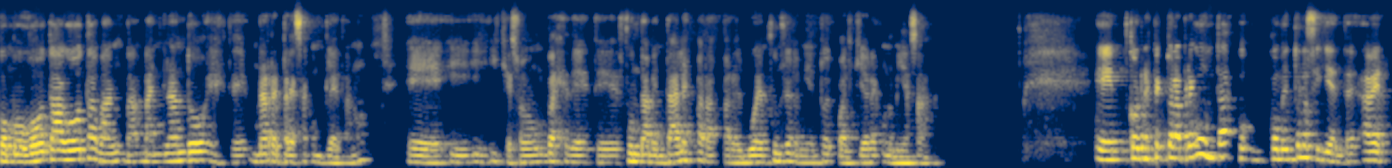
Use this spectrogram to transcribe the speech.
como gota a gota van, van, llenando este, una represa completa, ¿no? Eh, y, que son pues, fundamentales para, para, el buen funcionamiento de cualquier economía sana. Eh, con respecto a la pregunta, comento lo siguiente. A ver,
